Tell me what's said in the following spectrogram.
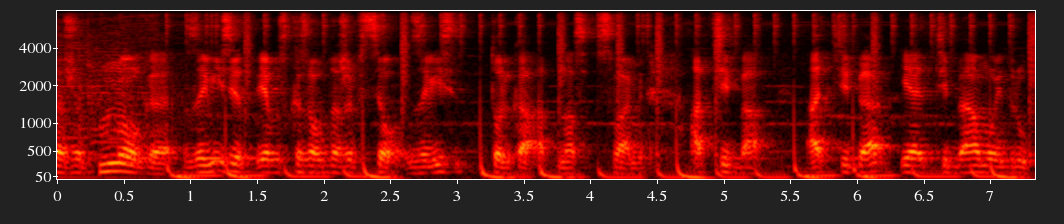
даже многое зависит, я бы сказал, даже все зависит только от нас с вами, от тебя, от тебя и от тебя, мой друг,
